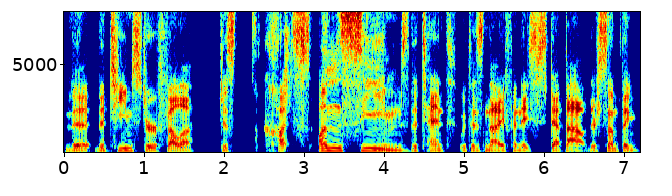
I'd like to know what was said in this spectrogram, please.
the the teamster fella just cuts unseams the tent with his knife and they step out. There's something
